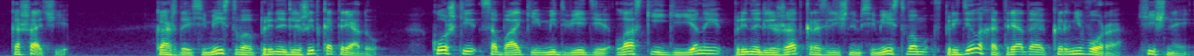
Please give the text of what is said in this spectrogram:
– кошачьи. Каждое семейство принадлежит к отряду, Кошки, собаки, медведи, ласки и гиены принадлежат к различным семействам в пределах отряда карнивора – хищные.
